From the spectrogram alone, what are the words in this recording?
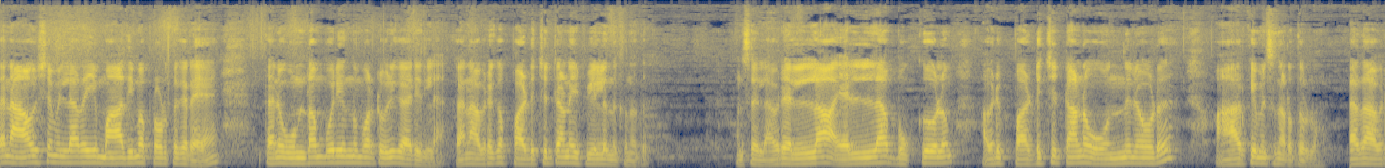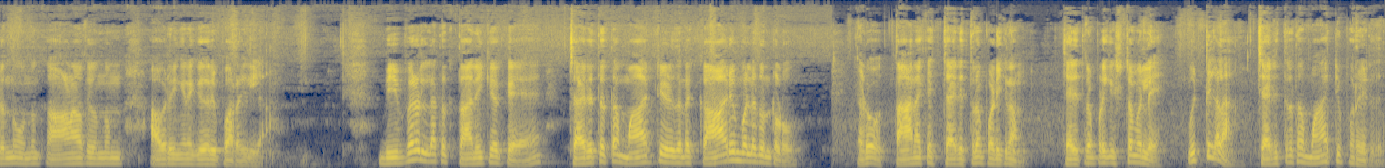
താൻ ആവശ്യമില്ലാതെ ഈ മാധ്യമ പ്രവർത്തകരെ തന്നെ ഉണ്ടംപൊരി എന്നും പറഞ്ഞിട്ട് ഒരു കാര്യമില്ല. കാരണം അവരൊക്കെ പഠിച്ചിട്ടാണ് ഈ ഫീൽഡിൽ നിൽക്കുന്നത്. മനസ്സിലായില്ല? അവരെല്ലാ എല്ലാ ബുക്കുകളും അവർ പഠിച്ചിട്ടാണ് ഒന്നിനോട് ആർഗ്യുമെൻസ് നടത്തുള്ളൂ. അല്ലാതെ അവരൊന്നും ഒന്നും കാണാതെ ഒന്നും അവരിങ്ങനെ കയറി പറയില്ല. വിവരമില്ലാത്ത തനിക്കൊക്കെ ചരിത്രത്തെ മാറ്റി എഴുതേണ്ട കാര്യം വല്ലതുണ്ടോ എടോ താനൊക്കെ ചരിത്രം പഠിക്കണം. ചരിത്രം പഠിക്കാൻ ഇഷ്ടമല്ലേ? വിട്ടുകളാ. ചരിത്രത്തെ മാറ്റി പറയരുത്.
